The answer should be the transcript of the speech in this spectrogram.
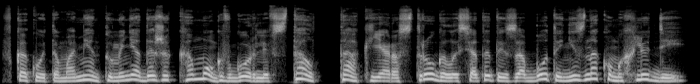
В какой-то момент у меня даже комок в горле встал, так я растрогалась от этой заботы незнакомых людей.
